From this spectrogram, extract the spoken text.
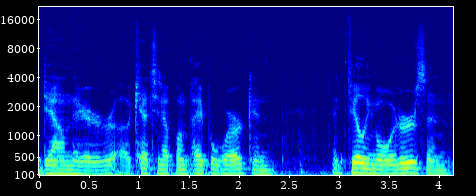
down there uh, catching up on paperwork and and filling orders and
